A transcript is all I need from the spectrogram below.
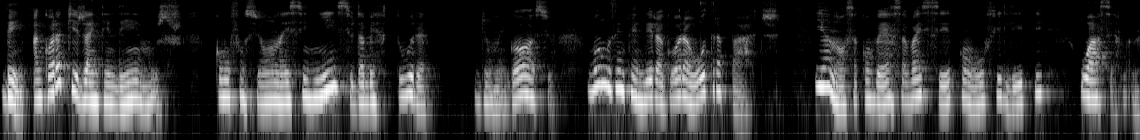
Bem, agora que já entendemos como funciona esse início da abertura de um negócio, vamos entender agora outra parte. E a nossa conversa vai ser com o Felipe Wasserman.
